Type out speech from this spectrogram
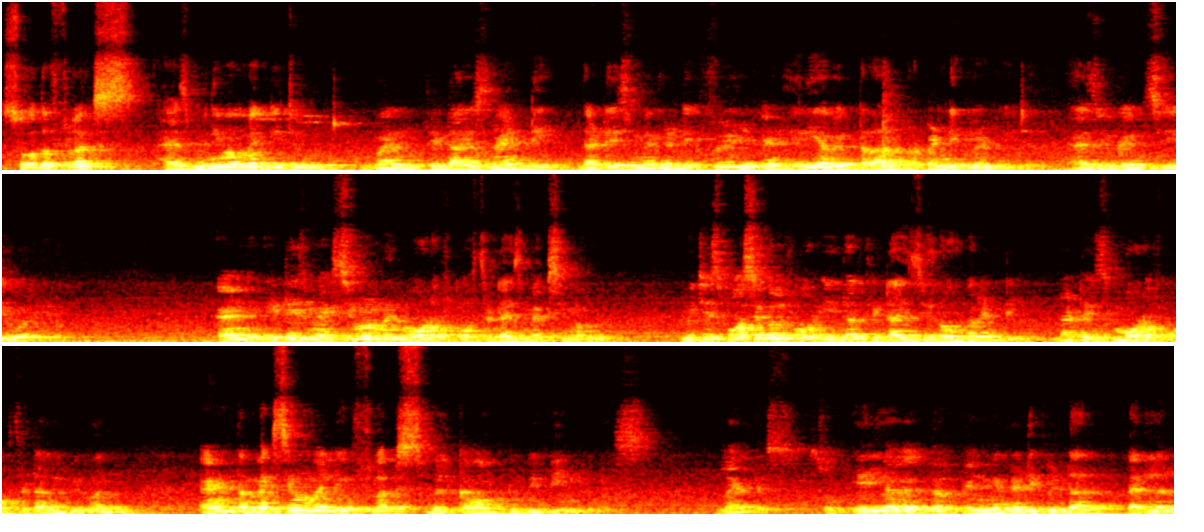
So the flux has minimum magnitude when theta is 90 that is magnetic field and area vector are perpendicular to each other as you can see over here. And it is maximum when mod of cos theta is maximum which is possible for either theta is 0 or 180 that is mod of cos theta will be 1 and the maximum value of flux will come out to be B into S like this. So area vector and magnetic field are parallel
